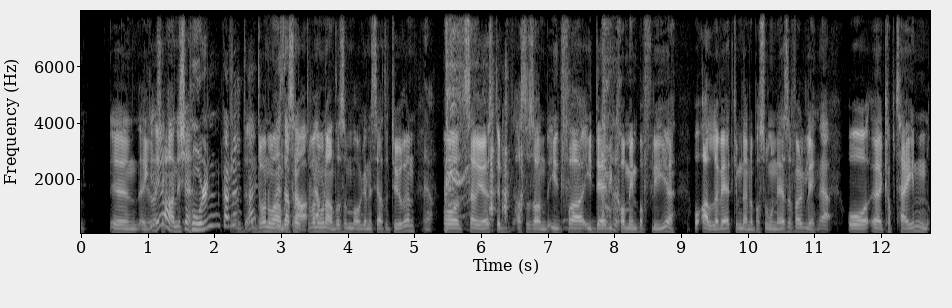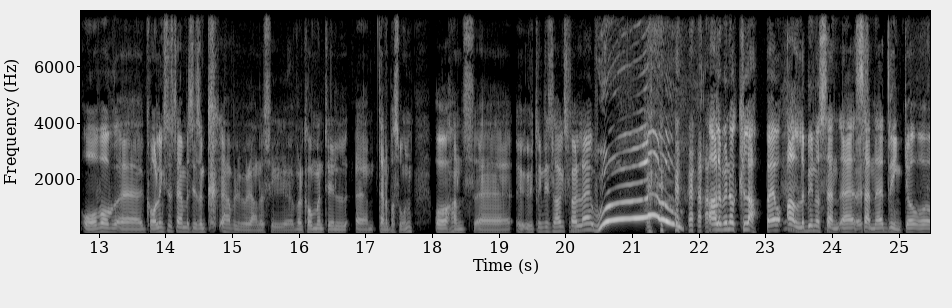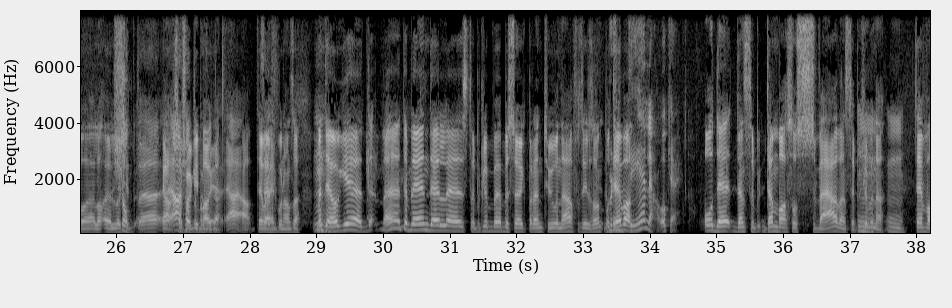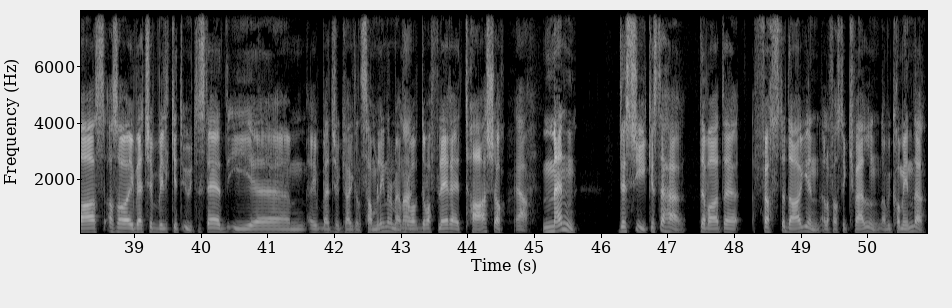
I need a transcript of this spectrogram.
eh, jeg, jeg aner ikke. Polen, kanskje? Det, det var, noen andre, som, det var ja. andre som organiserte turen. Ja. Og seriøst, det, altså sånn, i, fra idet vi kom inn på flyet, og alle vet hvem denne personen er, selvfølgelig, Ja. og eh, kapteinen over uh, callingsystemet sier sånn Jeg vil jo gjerne si eh, velkommen til eh, denne personen og hans uh, utdrikningslagsfølge. Mm. Alle begynner å klappe, og alle begynner å sende, eh, sende drinker og, eller øl og shit. Shotte- Ja, ja, selvfølgelig shotte på bak flyet. Ja, ja. Ja, det var helt bonanza. Men det, er også, eh, det, eh, det ble en del eh, strippeklubbesøk på den turen der, for å si det sånn. Og, Det det var, del, ja. OK. Og det, den, strip, den var så svær, den strippeklubben der. Mm, Det var Altså, jeg vet ikke hvilket utested i uh, Jeg vet ikke hva jeg kan sammenligne det med. For det, var, det var flere etasjer. Ja. Men det sykeste her, det var at det, første dagen, eller første kvelden, da vi kom inn der,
